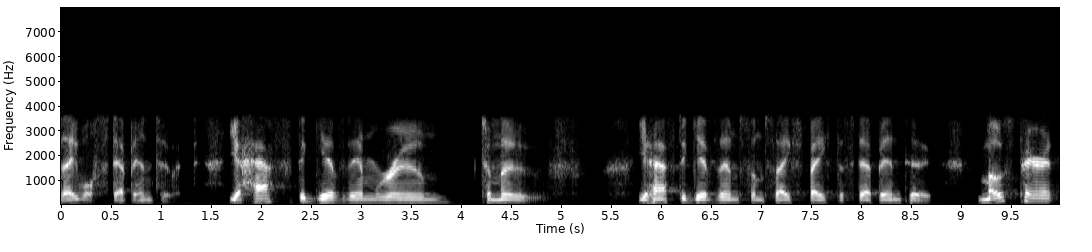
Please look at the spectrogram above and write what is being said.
they will step into it you have to give them room to move You have to give them some safe space to step into. Most parents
